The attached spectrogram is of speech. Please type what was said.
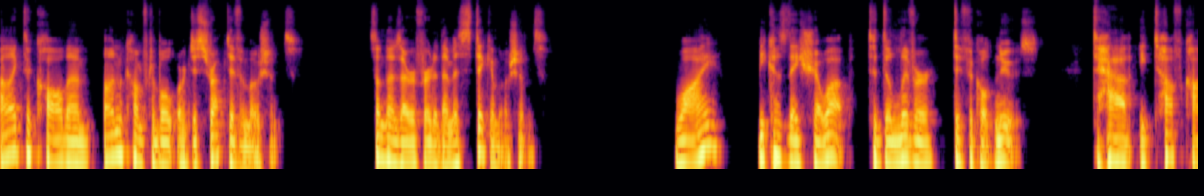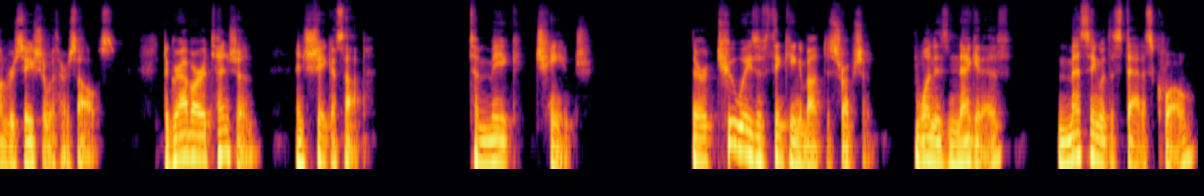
I like to call them uncomfortable or disruptive emotions Sometimes I refer to them as stick emotions. Why? Because they show up to deliver difficult news, to have a tough conversation with ourselves, to grab our attention and shake us up, to make change. There are two ways of thinking about disruption. One is negative, messing with the status quo,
